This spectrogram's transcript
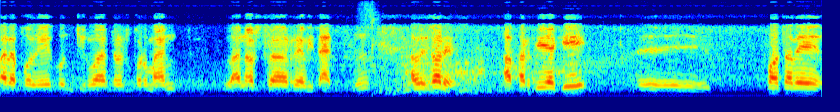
per a poder continuar transformant la nostra realitat. Eh? Aleshores, a partir d'aquí eh, pot haver,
